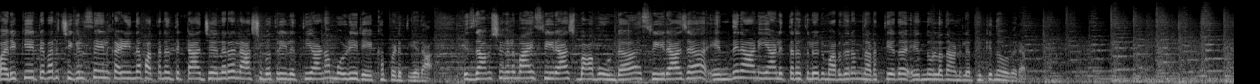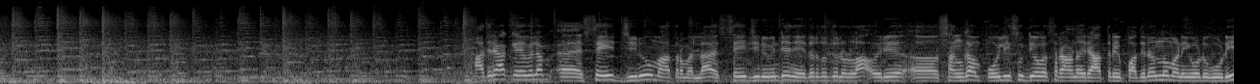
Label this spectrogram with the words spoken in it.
പരിക്കേറ്റവർ ചികിത്സയിൽ കഴിയുന്ന പത്തനംതിട്ട ജനറൽ ആശുപത്രിയിലെത്തിയാണ് മൊഴി രേഖപ്പെടുത്തിയത്. വിശദാംശങ്ങളുമായി ശ്രീരാജ് ബാബു ഉണ്ട്. ശ്രീരാജ് എന്തിനാണ് ഇയാൾ ഇത്തരത്തിലൊരു മർദ്ദനം നടത്തിയത് എന്നുള്ളതാണ് ലഭിക്കുന്ന വിവരം. അതിര കേവലം എസ് ഐ ജിനു മാത്രമല്ല എസ് ഐ ജിനുവിന്റെ നേതൃത്വത്തിലുള്ള ഒരു സംഘം പോലീസ് ഉദ്യോഗസ്ഥരാണ് രാത്രി പതിനൊന്ന് മണിയോടുകൂടി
